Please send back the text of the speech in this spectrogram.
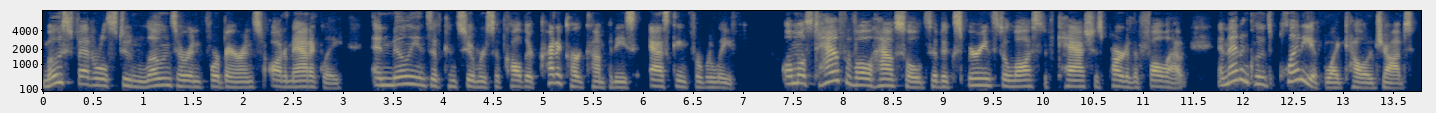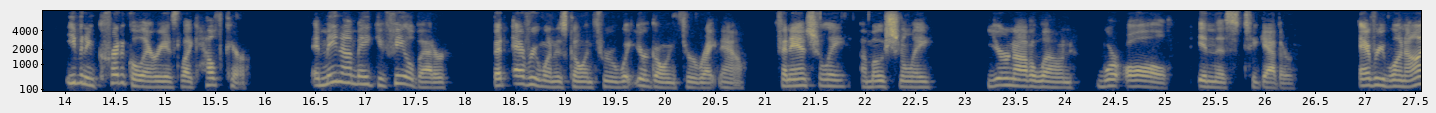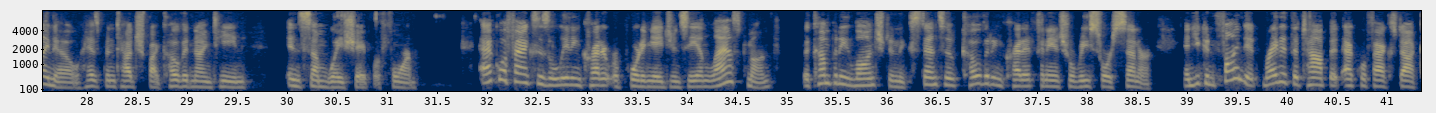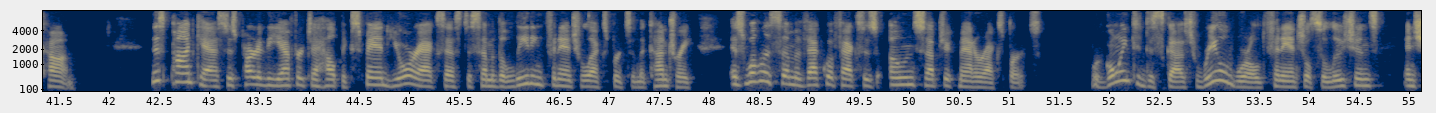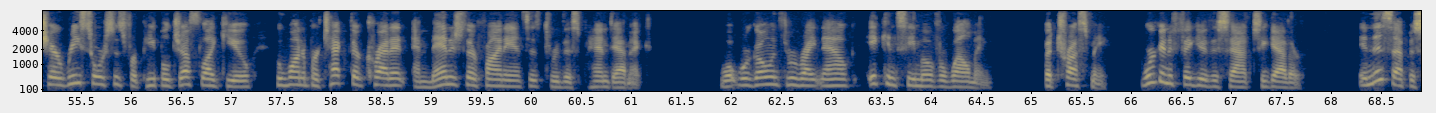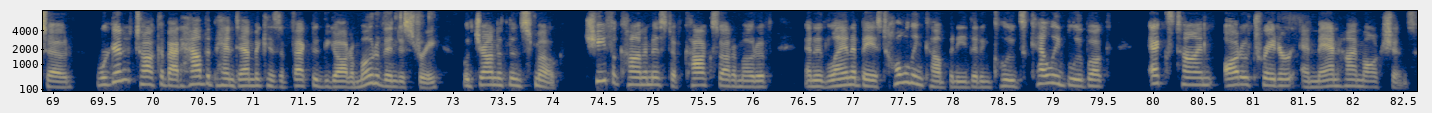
Most federal student loans are in forbearance automatically, and millions of consumers have called their credit card companies asking for relief. Almost half of all households have experienced a loss of cash as part of the fallout, and that includes plenty of white collar jobs, even in critical areas like healthcare. It may not make you feel better, but everyone is going through what you're going through right now financially, emotionally. You're not alone we're all in this together. Everyone I know has been touched by COVID 19 in some way, shape, or form. Equifax is a leading credit reporting agency, and last month, the company launched an extensive COVID and Credit Financial Resource Center, and you can find it right at the top at Equifax.com. This podcast is part of the effort to help expand your access to some of the leading financial experts in the country, as well as some of Equifax's own subject matter experts. We're going to discuss real world financial solutions and share resources for people just like you who want to protect their credit and manage their finances through this pandemic. What we're going through right now, it can seem overwhelming. But trust me, we're going to figure this out together. In this episode, we're going to talk about how the pandemic has affected the automotive industry with Jonathan Smoke, chief economist of Cox Automotive, an Atlanta based holding company that includes Kelley Blue Book Xtime, Auto Trader, and Manheim Auctions.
